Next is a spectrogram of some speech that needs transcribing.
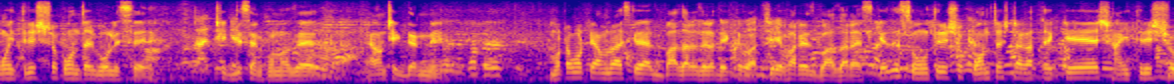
পঁয়ত্রিশশো পঞ্চাশ বলেছে। ঠিক দিচ্ছেন কোনো যে এখন ঠিক দেননি। মোটামুটি আমরা আজকে বাজারে যেটা দেখতে পাচ্ছি এভারেজ বাজার আজকে যে চৌত্রিশশো পঞ্চাশ টাকা থেকে সাঁত্রিশশো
